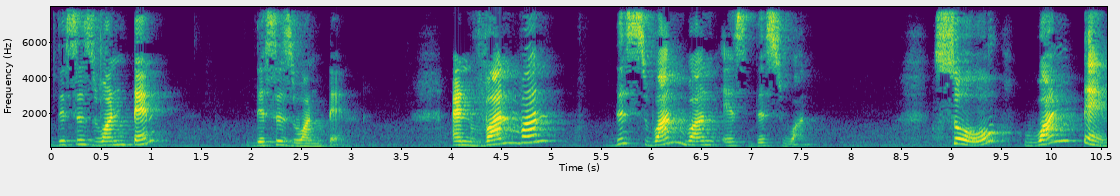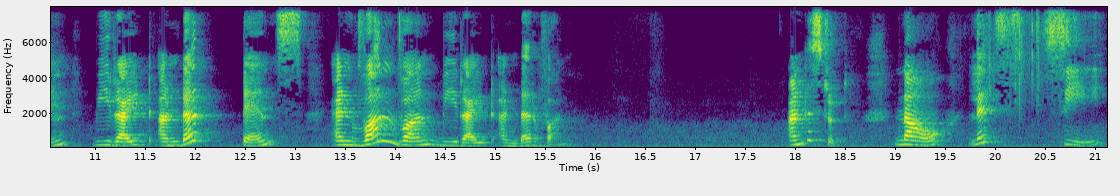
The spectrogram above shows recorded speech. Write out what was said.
this is 110, this is 110. And 1 1, this 1 1 is this one. So 110 we write under tens and 1 1 we write under 1. Understood? Now, let's see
